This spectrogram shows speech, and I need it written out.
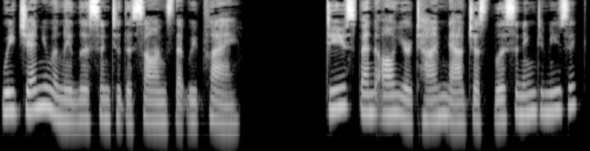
We genuinely listen to the songs that we play. Do you spend all your time now just listening to music?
